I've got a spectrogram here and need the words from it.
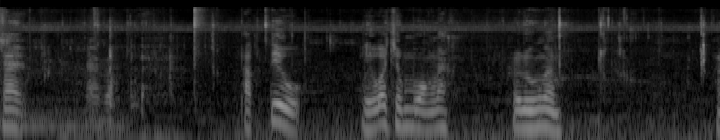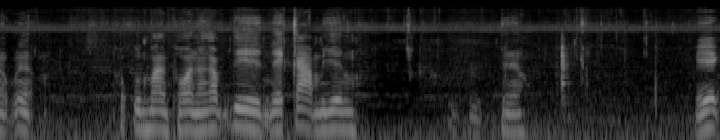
ใช่ใช่ปะผักติ้ว หรือว่าชะมวงนะให้รู้กันครับเนี่ยขอบคุณพานพรนะครับ ที่ได้กล้ามมาเย็นเนี่ย บิ๊ก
